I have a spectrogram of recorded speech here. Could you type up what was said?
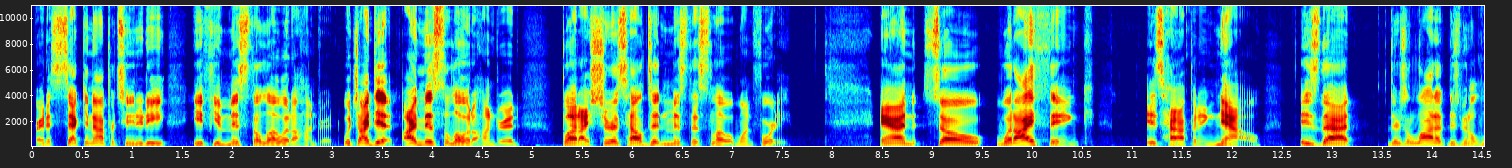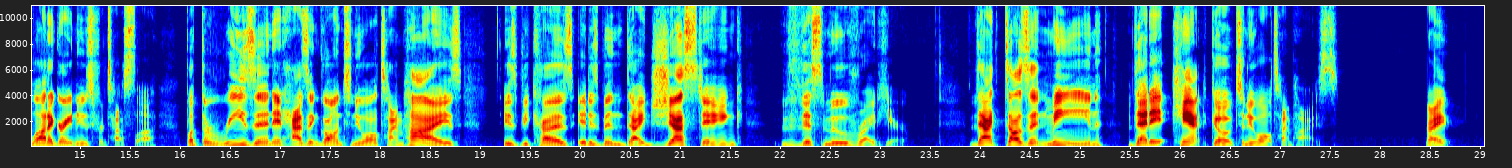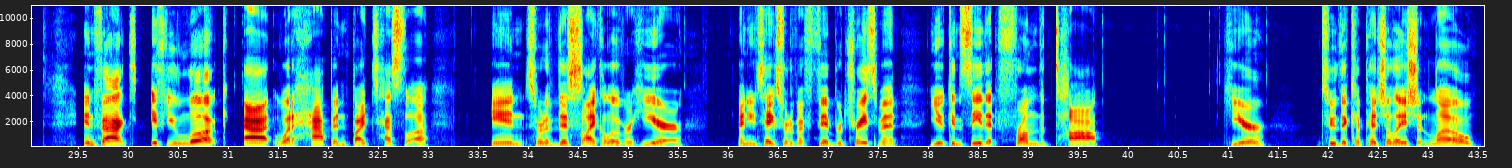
right? A second opportunity if you miss the low at 100, which I did. I missed the low at 100, but I sure as hell didn't miss this low at 140. And so what I think is happening now is that there's a lot of there's been a lot of great news for Tesla, but the reason it hasn't gone to new all-time highs is because it has been digesting this move right here. That doesn't mean that it can't go to new all-time highs. Right? In fact, if you look at what happened by Tesla in sort of this cycle over here and you take sort of a fib retracement, you can see that from the top here to the capitulation low,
